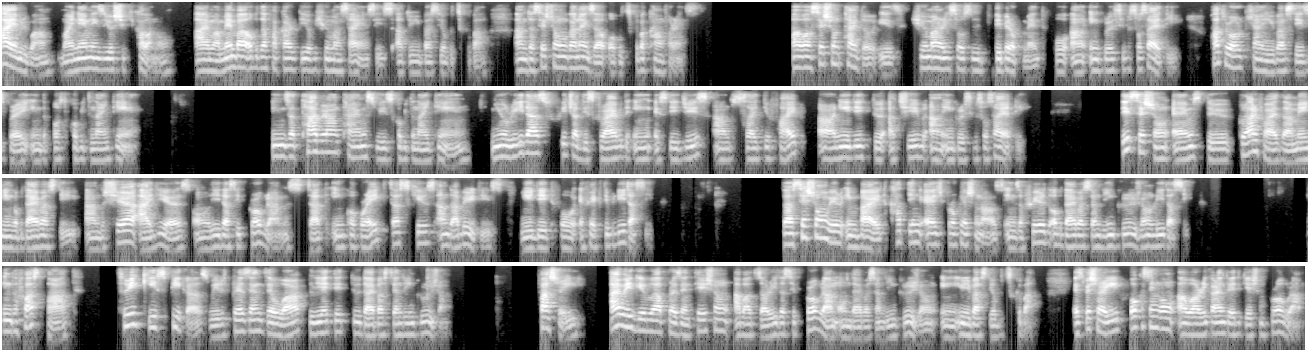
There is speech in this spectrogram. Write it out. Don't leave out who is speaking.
Speaker 1: Hi everyone, my name is Yoshiki Kawano. I'm a member of the Faculty of Human Sciences at the University of Tsukuba and the session organizer of Tsukuba Conference. Our session title is Human Resource Development for an Inclusive Society. What role can universities play in the post-COVID-19? In the turbulent times with COVID-19, New leaders which are described in SDGs and Society 5 are needed to achieve an inclusive society. This session aims to clarify the meaning of diversity and share ideas on leadership programs that incorporate the skills and abilities needed for effective leadership. The session will invite cutting edge professionals in the field of diversity and inclusion leadership. In the first part, three key speakers will present their work related to diversity and inclusion. Firstly, I will give a presentation about the leadership program on diversity and inclusion in University of Tsukuba, especially focusing on our recurrent education program.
